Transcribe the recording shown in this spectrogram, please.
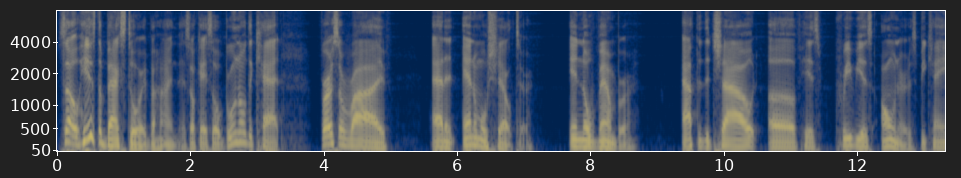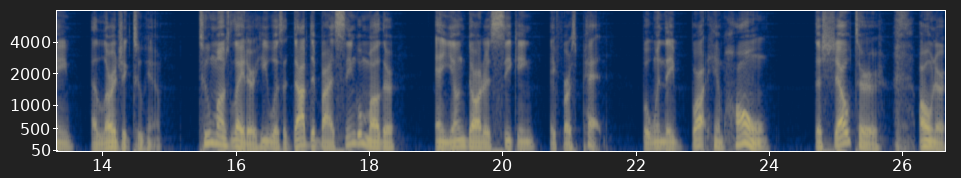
So here's the backstory behind this. Okay, so Bruno the cat first arrived at an animal shelter in November after the child of his previous owners became allergic to him. Two months later, he was adopted by a single mother and young daughter seeking a first pet. But when they brought him home, the shelter owner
